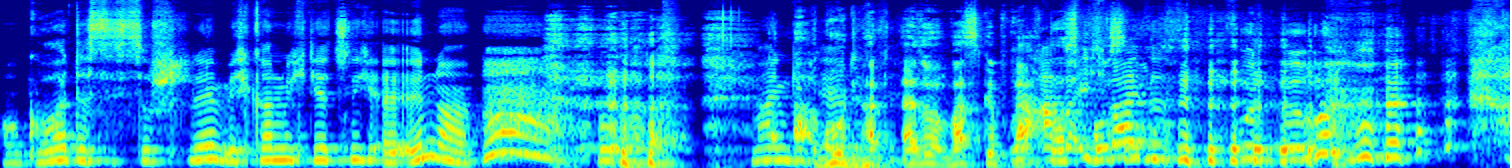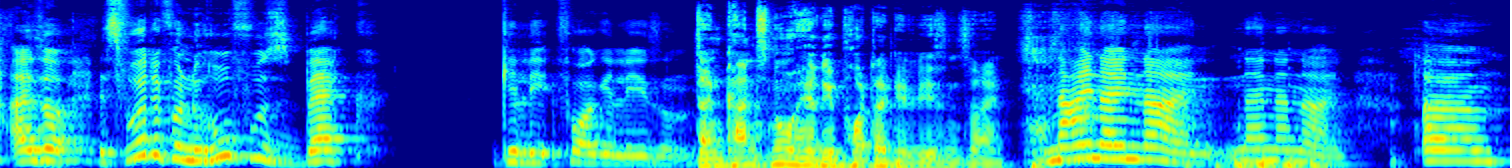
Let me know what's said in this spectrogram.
Oh Gott, das ist so schlimm. Ich kann mich jetzt nicht erinnern. Oh Gott. Mein ah, gut, hat also was gebracht ja, aber das ich weiß es von, Also, es wurde von Rufus Beck vorgelesen. Dann kann es nur Harry Potter gewesen sein. Nein, nein, nein, nein, nein, nein. ähm,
